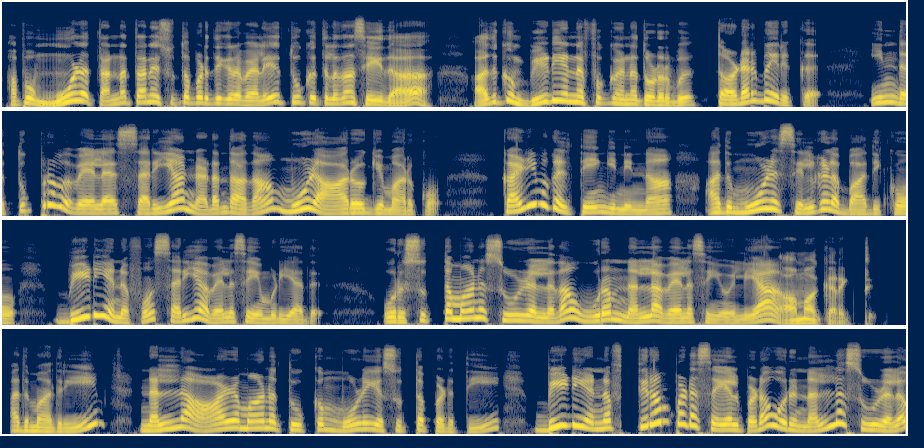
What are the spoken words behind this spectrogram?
அப்போ மூளை தன்னைத்தானே சுத்தப்படுத்திக்கிற வேலையை தூக்கத்துல தான் செய்தா? அதுக்கும் பிடிஎன்எஃப்க்கும் என்ன தொடர்பு? தொடர்பு இருக்கு. இந்த துப்புரவு வேலை சரியா நடந்தாதான் மூளை ஆரோக்கியமா இருக்கும். கழிவுகள் தேங்கி நின்னா அது மூளை செல்களை பாதிக்கும். பிடிஎன்எஃப்பும் சரியா வேலை செய்ய முடியாது. ஒரு சுத்தமான சூழல்ல தான் உரம் நல்லா வேலை செய்யும் இல்லையா? ஆமா கரெக்ட். அது மாதிரி நல்ல ஆழமான தூக்கம் மூளைய சுத்தப்படுத்தி பிடிஎன்எஃப் திறம்பட செயல்பட ஒரு நல்ல சூழலை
